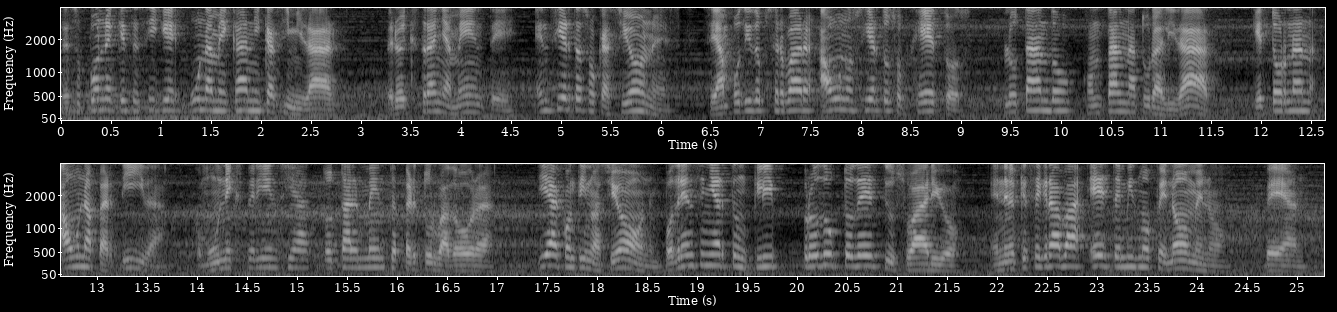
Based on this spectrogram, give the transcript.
se supone que se sigue una mecánica similar, pero extrañamente, en ciertas ocasiones, se han podido observar a unos ciertos objetos flotando con tal naturalidad que tornan a una partida como una experiencia totalmente perturbadora. Y a continuación podré enseñarte un clip producto de este usuario, en el que se graba este mismo fenómeno. Vean.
